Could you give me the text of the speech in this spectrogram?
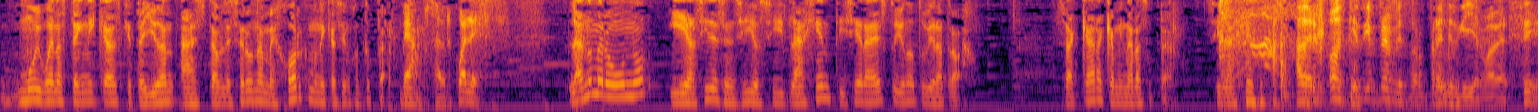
muy buenas técnicas que te ayudan a establecer una mejor comunicación con tu perro. Veamos, a ver, ¿cuál es? La número uno, y así de sencillo, si la gente hiciera esto, yo no tuviera trabajo. Sacar a caminar a su perro. Si la gente... a ver, como que siempre me sorprendes, Guillermo. A ver, Sí.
